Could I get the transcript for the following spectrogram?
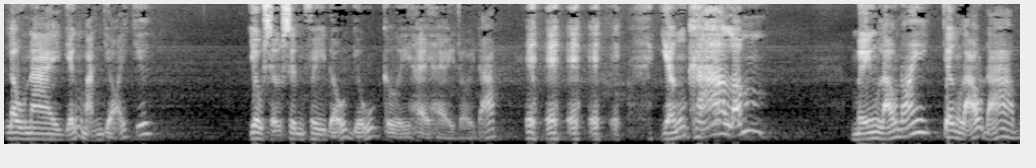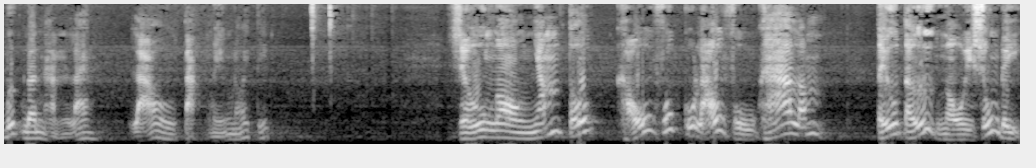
lâu nay vẫn mạnh giỏi chứ. Vô sự sinh phi đổ vũ cười hề hề rồi đáp. Vẫn khá lắm. Miệng lão nói, chân lão đã bước lên hành lang. Lão tặc miệng nói tiếp. Rượu ngon nhắm tốt, khẩu phúc của lão phù khá lắm. Tiểu tử ngồi xuống đi.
